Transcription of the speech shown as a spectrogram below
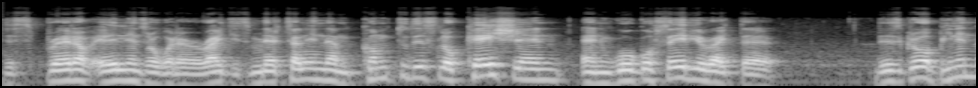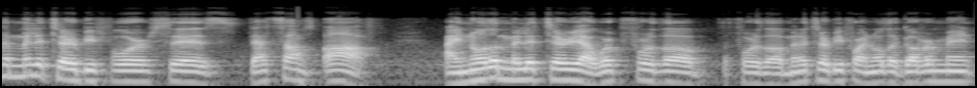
this spread of aliens or whatever, right?" They're telling them, "Come to this location, and we'll go save you right there." This girl, being in the military before, says, "That sounds off. I know the military. I work for the for the military before. I know the government."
